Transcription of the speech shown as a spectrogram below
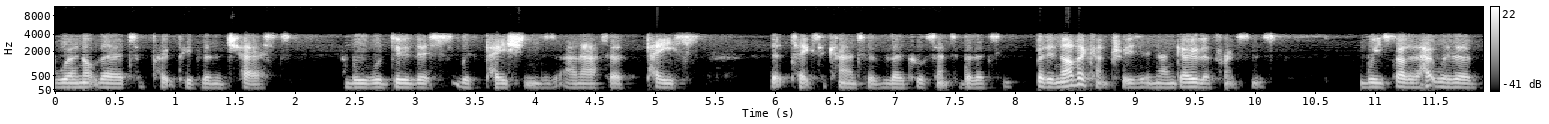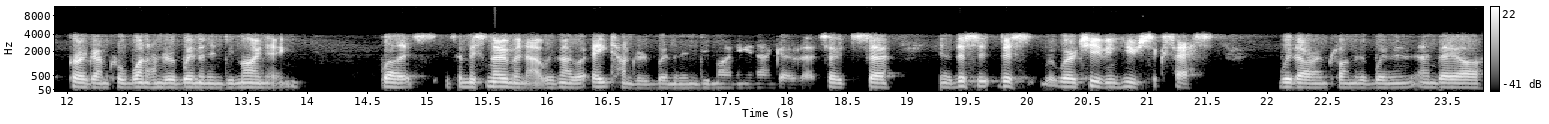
We're not there to poke people in the chest. And we will do this with patience and at a pace that takes account of local sensibility. But in other countries, in Angola, for instance, we started out with a program called 100 Women in Demining. Well, it's it's a misnomer now. We've now got 800 women in demining in Angola. So it's uh, you know this is this we're achieving huge success with our employment of women, and they are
